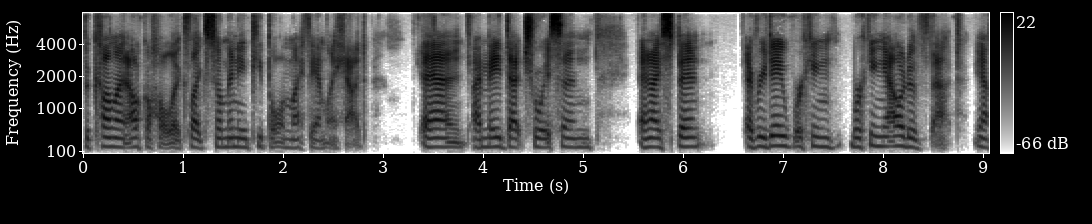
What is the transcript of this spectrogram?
become an alcoholic like so many people in my family had. And I made that choice and and I spent every day working working out of that. Yeah.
